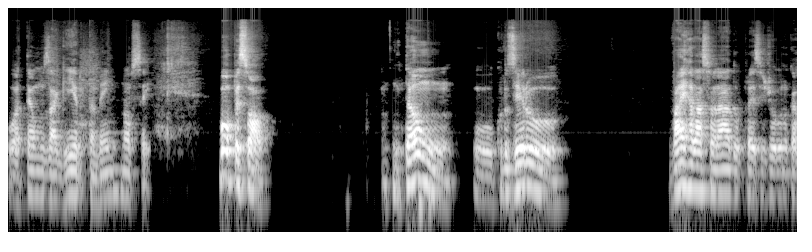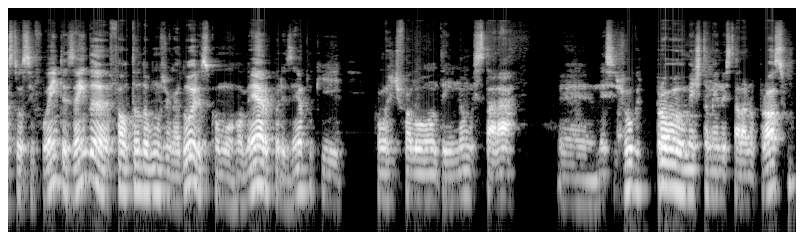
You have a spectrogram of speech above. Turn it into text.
ou até um zagueiro também, não sei. Bom, pessoal, então o Cruzeiro vai relacionado para esse jogo no Castor Cifuentes, ainda faltando alguns jogadores, como o Romero, por exemplo, que, como a gente falou ontem, não estará é, nesse jogo, provavelmente também não estará no próximo.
